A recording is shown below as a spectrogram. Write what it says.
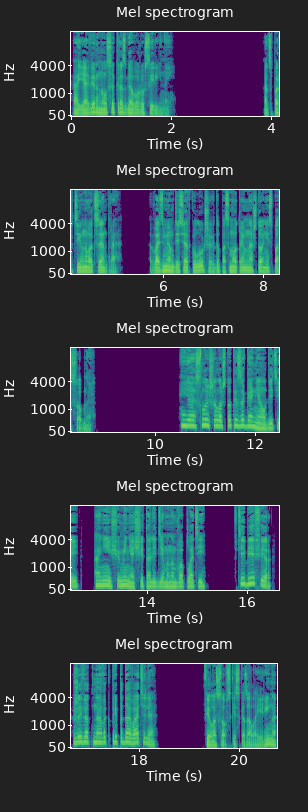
а я вернулся к разговору с Ириной. От спортивного центра. Возьмем десятку лучших, да посмотрим, на что они способны. «Я слышала, что ты загонял детей. Они еще меня считали демоном во плоти. В тебе, Фер, живет навык преподавателя». Философски сказала Ирина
